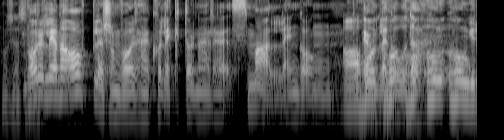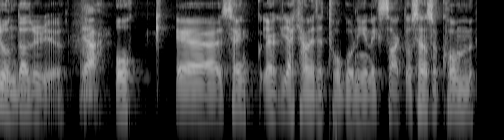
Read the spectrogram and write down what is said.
Måste jag säga. Var det Lena Apler som var den här kollektorn när det small en gång Ja, hon, hon, hon, hon grundade det ju. Ja. Och eh, sen, jag, jag kan inte tågordningen exakt. Och sen så kom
